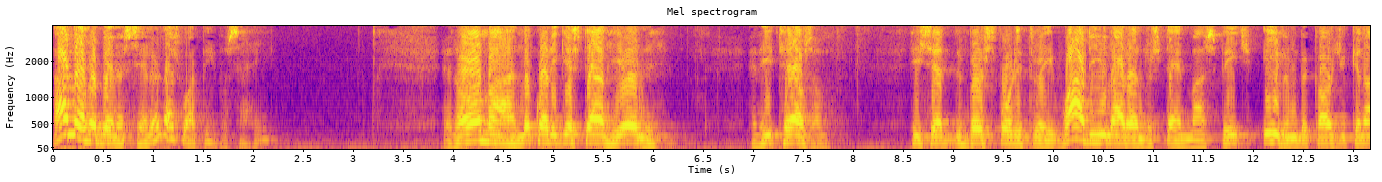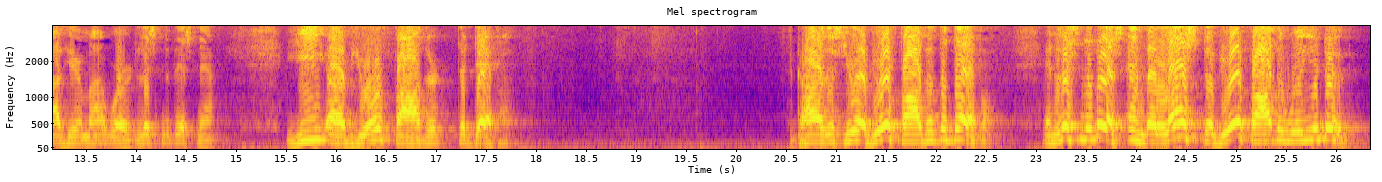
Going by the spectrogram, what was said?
I've never been a sinner. That's what people say. And oh my, and look what he gets down here and, and he tells them. He said in verse 43, Why do you not understand my speech, even because you cannot hear my word? Listen to this now. Ye of your father, the devil. God, this, you're of your father, the devil. And listen to this. And the lust of your father will you do.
